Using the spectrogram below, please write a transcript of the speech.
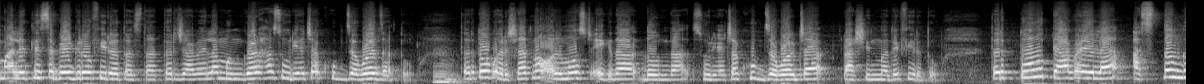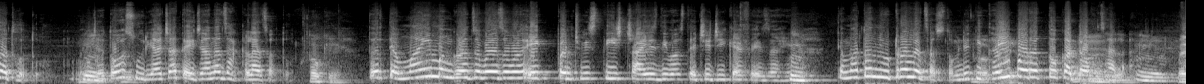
मालेतले सगळे ग्रह फिरत असतात तर ज्या वेळेला मंगळ हा सूर्याच्या खूप जवळ जातो तर तो वर्षातनं ऑलमोस्ट एकदा दोनदा सूर्याच्या खूप जवळच्या राशींमध्ये फिरतो. तर तो त्यावेळेला अस्तंगत होतो. म्हणजे तो सूर्याच्या तेजानं झाकला जातो. ओके. तर तेव्हाही मंगळ जवळजवळ एक पंचवीस तीस चाळीस दिवस त्याची जी काय फेज आहे तेव्हा तो न्यूट्रलच असतो. म्हणजे तिथेही परत तो कट ऑफ झाला. म्हणजे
